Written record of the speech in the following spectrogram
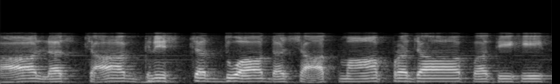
कालश्चाग्निश्च द्वादशात्मा प्रजापतिः।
